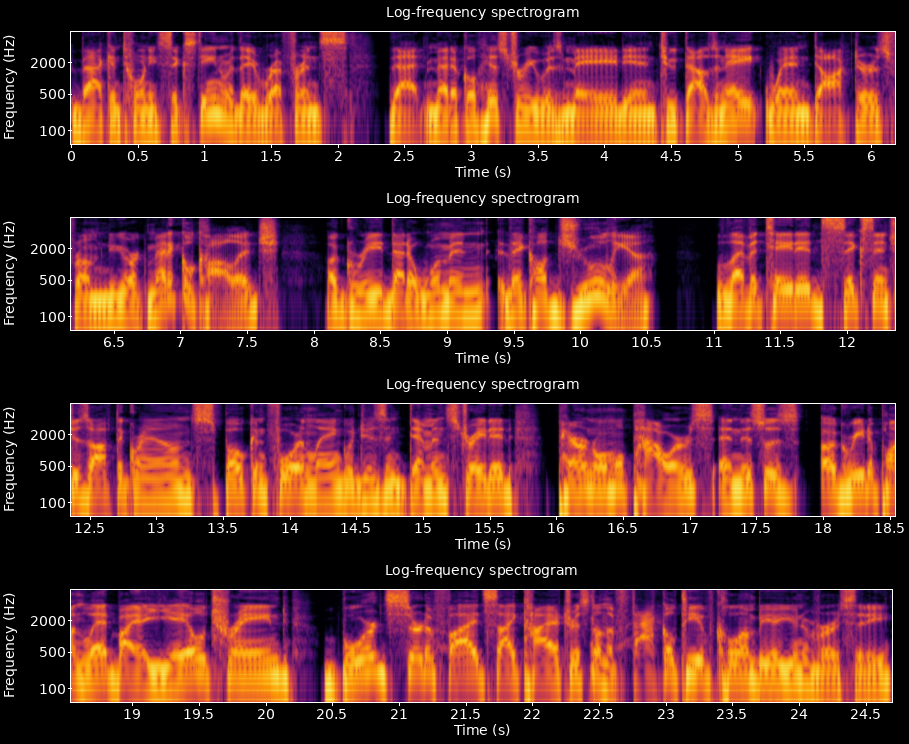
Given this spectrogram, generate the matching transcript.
back in 2016 where they reference that medical history was made in 2008 when doctors from New York Medical College agreed that a woman they called Julia levitated six inches off the ground, spoke in foreign languages, and demonstrated paranormal powers. And this was agreed upon, led by a Yale trained, board certified psychiatrist on the faculty of Columbia University.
